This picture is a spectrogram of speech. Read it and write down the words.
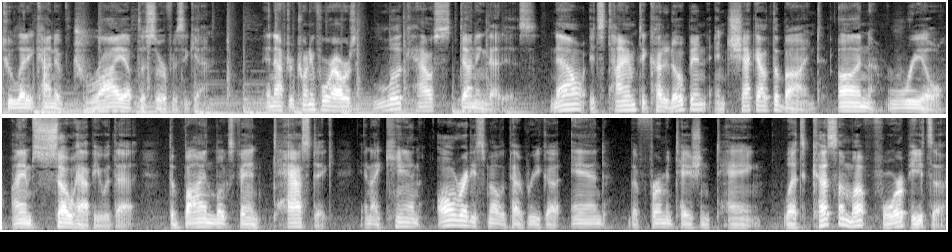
to let it kind of dry up the surface again and after 24 hours, look how stunning that is. Now it's time to cut it open and check out the bind. Unreal. I am so happy with that. The bind looks fantastic, and I can already smell the paprika and the fermentation tang. Let's cut some up for a pizza.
